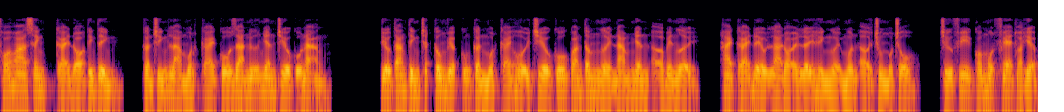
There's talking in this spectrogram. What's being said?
phó hoa xanh cái đó tính tình, cần chính là một cái cố gia nữ nhân chiếu cố nàng. Tiểu tăng tính chất công việc cũng cần một cái hồi chiếu cố quan tâm người nam nhân ở bên người, hai cái đều là đòi lấy hình người muốn ở chung một chỗ, trừ phi có một phe thỏa hiệp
